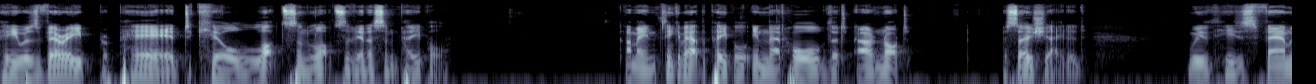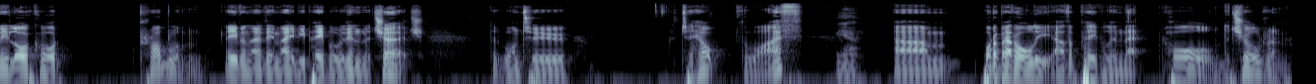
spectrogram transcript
he was very prepared to kill lots and lots of innocent people. I mean, think about the people in that hall that are not associated with his family law court problem, even though there may be people within the church that want to to help the wife. Yeah. Um, what about all the other people in that hall, the children,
